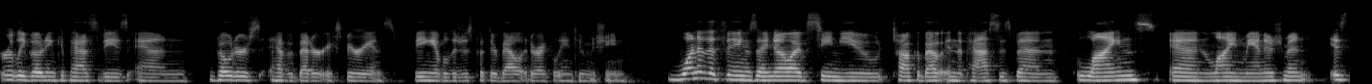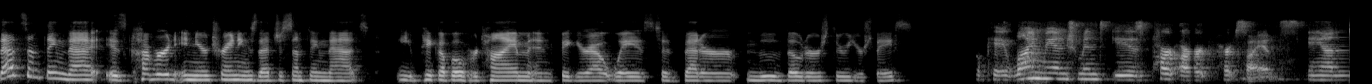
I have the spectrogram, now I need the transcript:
early voting capacities and voters have a better experience being able to just put their ballot directly into a machine. One of the things I know I've seen you talk about in the past has been lines and line management. Is that something that is covered in your training? Is that just something that you pick up over time and figure out ways to better move voters through your space? Okay, line management is part art, part science. And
